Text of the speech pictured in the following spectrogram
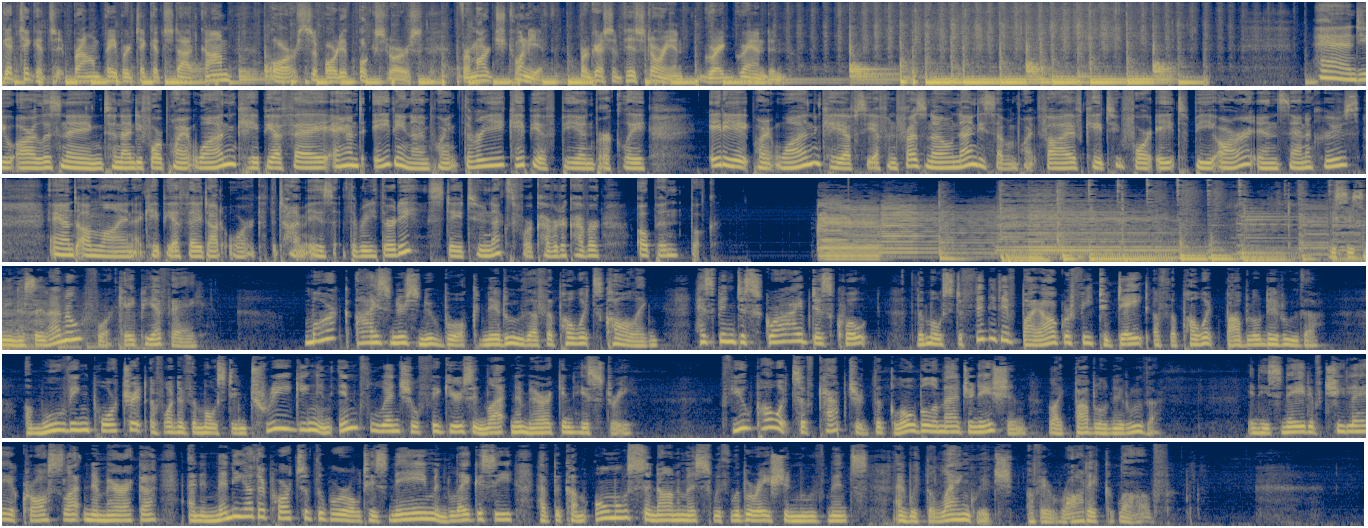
Get tickets at brownpapertickets.com or supportive bookstores. For March 20th, progressive historian Greg Grandin. And you are listening to 94.1 KPFA and 89.3 KPFB in Berkeley. 88.1 KFCF in Fresno, 97.5 K248BR in Santa Cruz, and online at kpfa.org. The time is 3.30. Stay tuned next for Cover to Cover Open Book. This is Nina Serrano for KPFA. Mark Eisner's new book, Neruda, The Poet's Calling, has been described as, quote, the most definitive biography to date of the poet Pablo Neruda, a moving portrait of one of the most intriguing and influential figures in Latin American history. Few poets have captured the global imagination like Pablo Neruda. In his native Chile, across Latin America, and in many other parts of the world, his name and legacy have become almost synonymous with liberation movements and with the language of erotic love.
